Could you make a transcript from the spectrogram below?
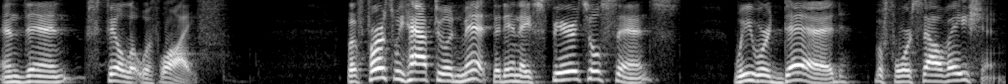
and then fill it with life. But first, we have to admit that in a spiritual sense, we were dead before salvation.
